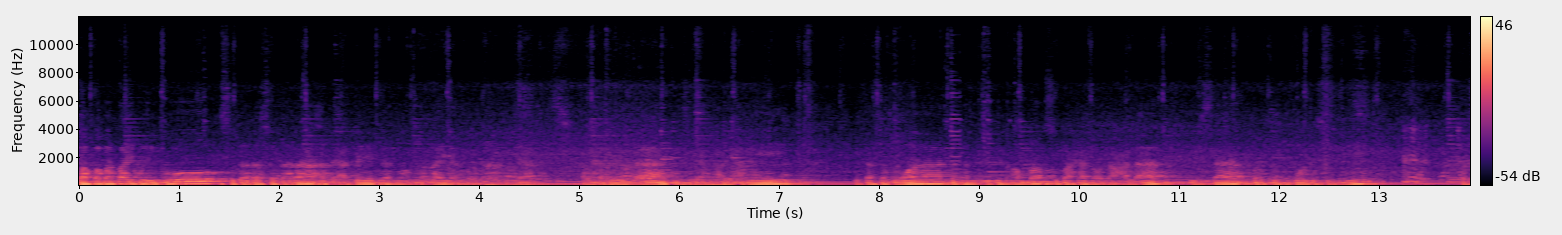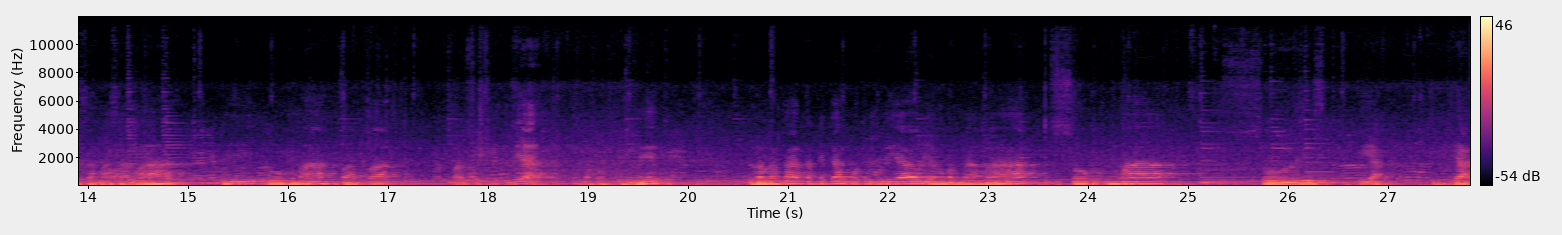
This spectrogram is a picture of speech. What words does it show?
Bapak-bapak, ibu-ibu, saudara-saudara, adik-adik dan mempelai yang berbahagia. Alhamdulillah di siang hari ini kita semua dengan izin Allah Subhanahu wa taala bisa berkumpul di sini bersama-sama di rumah Bapak Marzuki Bapak dalam rangka akad nikah putri beliau yang bernama Sukma Sulistia. Ya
